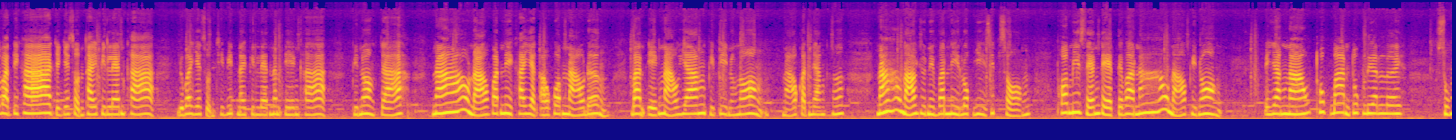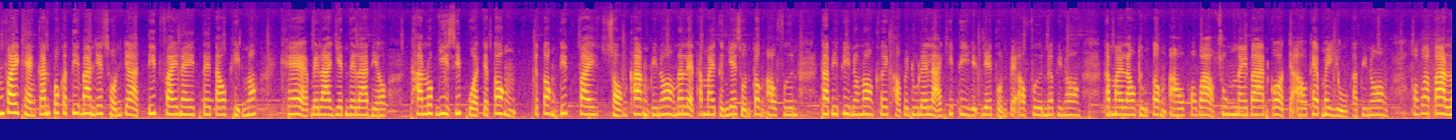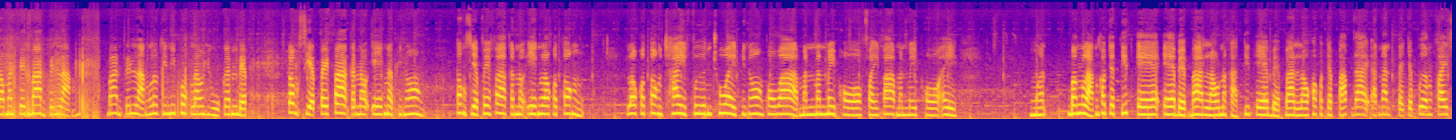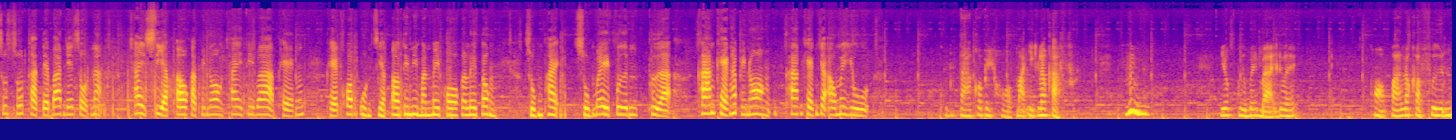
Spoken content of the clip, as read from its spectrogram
สวัสดีค่ะ จากยายสนไทยฟินแลนด์ค่ะ หรือว่ายายสนชีวิตในฟินแลนด์นั่นเองค่ะ พี่น้องจ๋าหนาวหนาววันนี้ใครอยากเอาความหนาวเด้งบ้านเองหนาวยังพี่พี่น้องๆหนาวกันยังเฮ้หนาวหนาวอยู่ในวันนี้ลบยี่สิบสองพอมีแสงแดดแต่ว่าหนาวหนาวพี่น้องแต่ยังหนาวทุกบ้านทุกเรือนเลยสุมไฟแข่งกันปกติบ้านยายสนจะติดไฟในเตาผิงเนาะแค่เวลาเย็นเวลาเดียว ถ้าลบยี่สิบปวดจะต้อง จะต้องติดไฟสองข้างพี่น้อง นั่นแหละทำไมถึงยายสนต้องเอาฟืน ถ้าพี่ๆน้องๆเคยเขาไปดูหลายๆคลิปที่ยายสนไปเอาฟืนเด้อพี่น้องทำไมเราถึงต้องเอา เพราะว่าซุมในบ้านก็จะเอาแทบไม่อยู่ค่ะพี่น้อง เพราะว่าบ้านเรามันเป็นบ้านเป็นหลัง บ้านเป็นหลังแล้วที่นี่พวกเราอยู่กันแบบต้องเสียบไฟฟ้ากันเอาเองนะพี่น้อง ต้องเสียบไฟฟ้ากันเอาเองเราก็ต้องเราก็ต้องใช้ฟืนช่วยพี่น้อง เพราะว่ามันมันไม่พอไฟฟ้ามันไม่พอไอ เหมือนบางหลังเขาจะติดแอร์แอร์แบบบ้านเรานะคะ ติดแอร์แบบบ้านเราเขาก็จะปรั๊บได้ อันนั้นแต่จะเปลืองไฟสุดๆค่ะ แต่บ้านยายสนน่ะใช่เสียบเอาค่ะพี่น้องใช่ที่ว่าแผงแผงความอุ่นเสียบเอาที่นี่มันไม่พอก็เลยต้องสุมไผ่สุมไอ้ฟืนเผื่อค้างแข็งค่ะพี่น้องค้างแข็งจะเอาไม่อยู่ คุณตาก็ไปหอบมาอีกแล้วค่ะ ยกมือบายบายด้วย หอบมาแล้วค่ะฟืน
